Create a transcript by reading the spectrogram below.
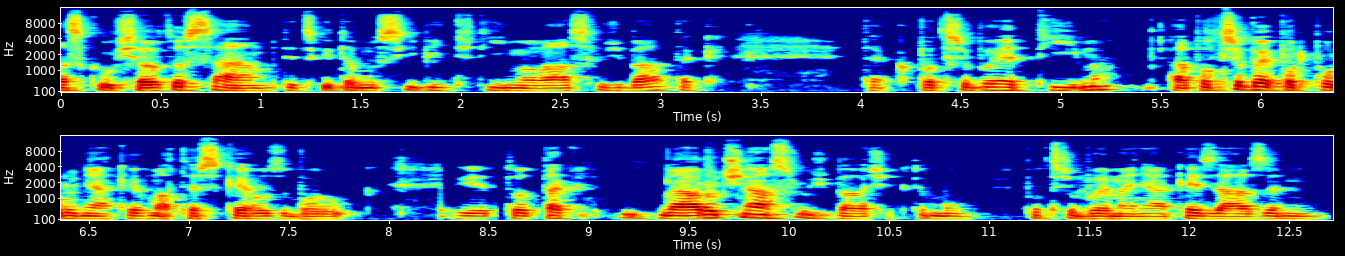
a zkoušel to sám. Vždycky to musí být týmová služba, tak tak potřebuje tým a potřebuje podporu nějakého mateřského sboru. Je to tak náročná služba, že k tomu potřebujeme nějaké zázemí.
